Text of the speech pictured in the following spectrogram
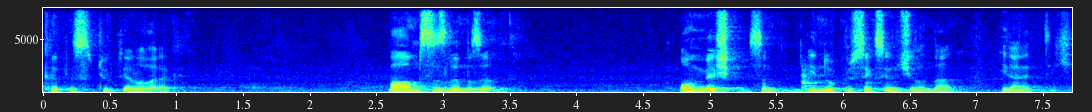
Kıbrıs Türkler olarak bağımsızlığımızı 15 Kasım 1983 yılında ilan ettik.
